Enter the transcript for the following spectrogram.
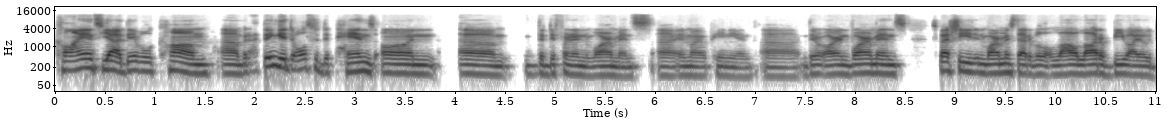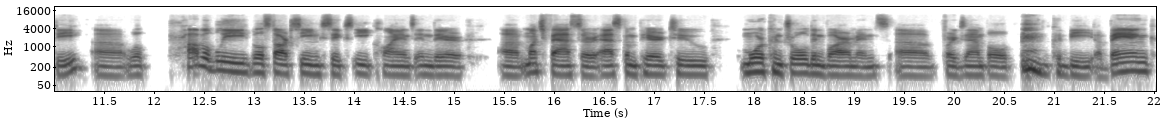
clients, yeah, they will come, um, but I think it also depends on um, the different environments. Uh, in my opinion, uh, there are environments, especially environments that will allow a lot of BYOD. Uh, will probably will start seeing 6E clients in there uh, much faster as compared to more controlled environments. Uh, for example, could be a bank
